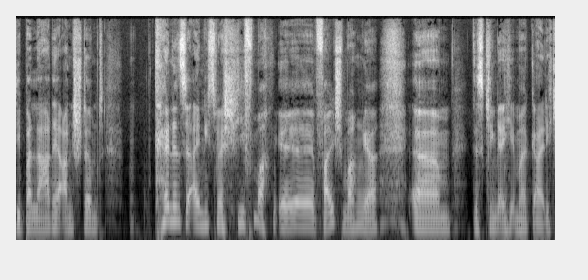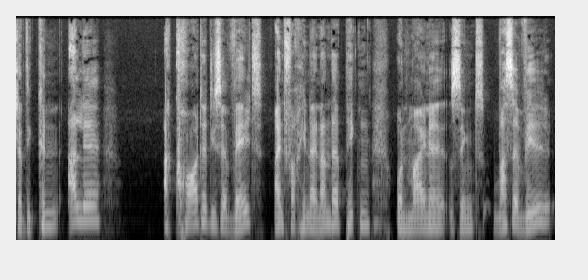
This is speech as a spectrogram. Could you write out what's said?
die Ballade anstimmt, können sie eigentlich nichts mehr schief machen, äh, falsch machen, ja. Ähm, das klingt eigentlich immer geil. Ich glaube, die können alle Akkorde dieser Welt einfach hintereinander picken und meine singt, was er will.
